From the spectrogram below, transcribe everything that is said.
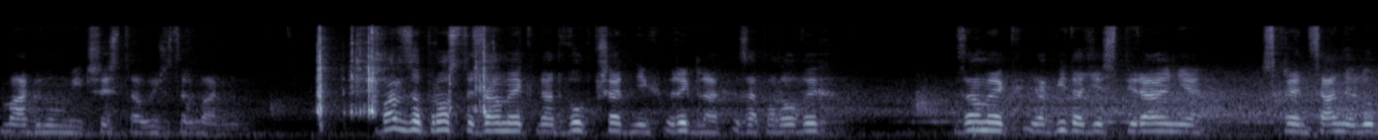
Magnum i 300 Winchester Magnum. Bardzo prosty zamek na dwóch przednich ryglach zaporowych. Zamek, jak widać, jest spiralnie skręcany lub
